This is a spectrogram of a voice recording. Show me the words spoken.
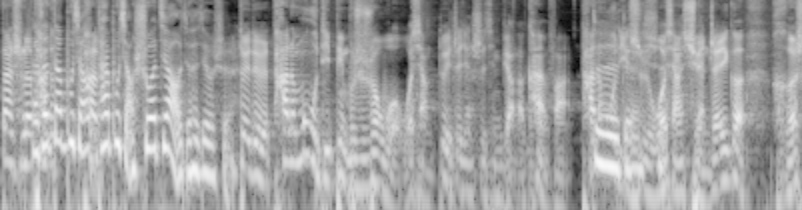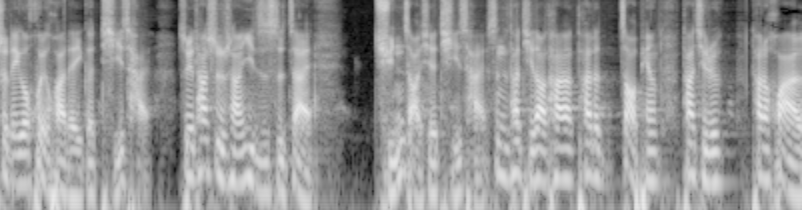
但是呢，但他但不想，他他不想说教，就他就是。对对，他的目的并不是说我我想对这件事情表达看法，他的目的是是我想选择一个合适的一个绘画的一个题材，所以他事实上一直是在寻找一些题材，甚至他提到他他的照片，他其实他的画，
